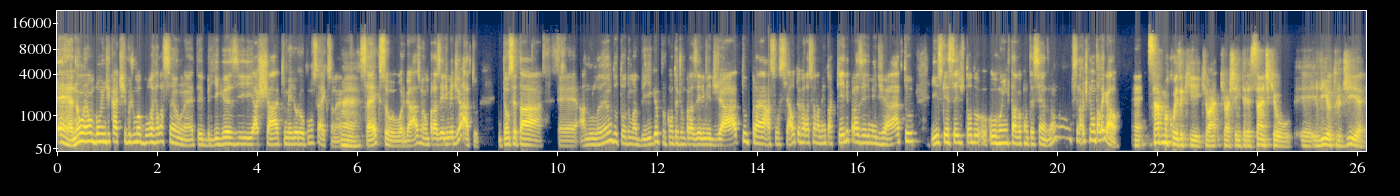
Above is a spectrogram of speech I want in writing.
É, não é um bom indicativo de uma boa relação, né? Ter brigas e achar que melhorou com o sexo, né? É. Sexo, o orgasmo é um prazer imediato. Então você tá é, anulando toda uma briga por conta de um prazer imediato para associar o teu relacionamento àquele prazer imediato e esquecer de todo o ruim que estava acontecendo. Não, um sinal de que não está legal. É, sabe uma coisa que, que, eu, que eu achei interessante, que eu é, li outro dia?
